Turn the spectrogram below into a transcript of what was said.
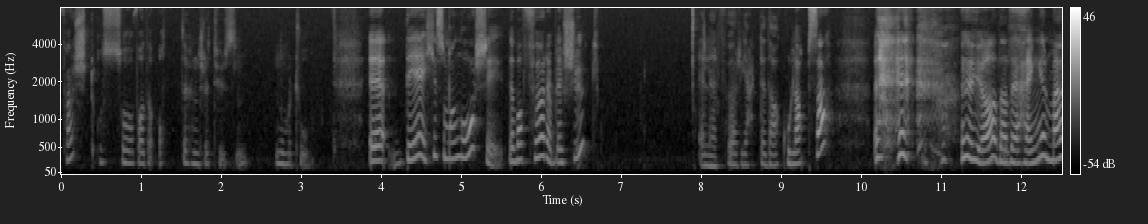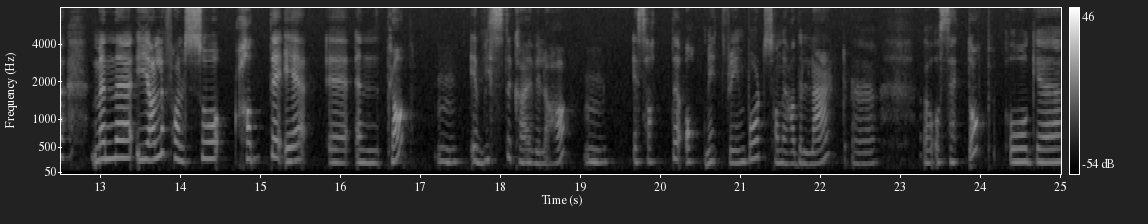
først, og så var det 800 000 nummer to. Eh, det er ikke så mange år siden. Det var før jeg ble syk. Eller før hjertet da kollapsa. ja, da det henger med. Men eh, i alle fall så hadde jeg eh, en plan. Mm. Jeg visste hva jeg ville ha. Mm. Jeg satte opp mitt dreamboard som jeg hadde lært eh, å sette opp. Og eh,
